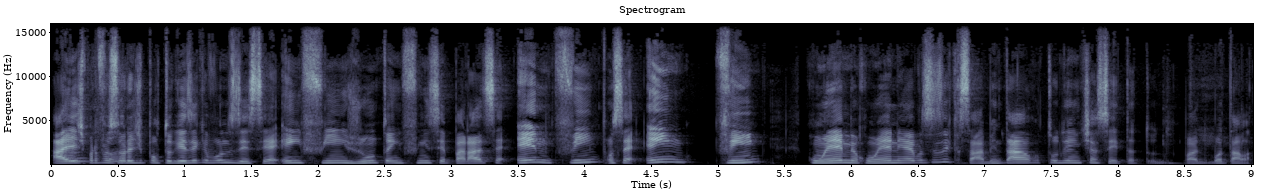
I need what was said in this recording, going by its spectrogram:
Aí as professoras de português é que vão dizer se é enfim, junto, enfim, separado, se é enfim, ou se é enfim, com M ou com N, aí vocês é que sabem, tá? Tudo a gente aceita tudo. Pode botar lá.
